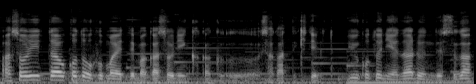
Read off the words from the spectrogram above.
まあ、そういったことを踏まえて、まあ、ガソリン価格下がってきているということにはなるんですが、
